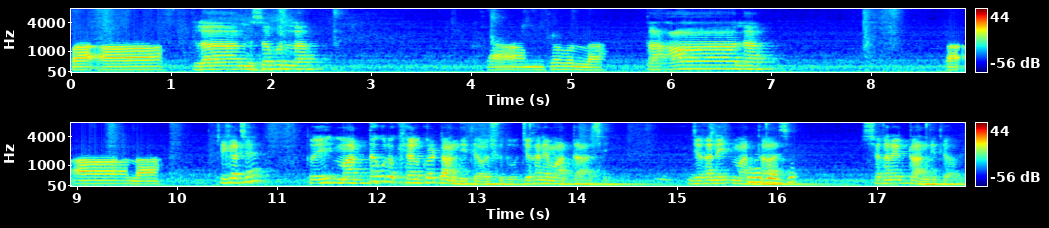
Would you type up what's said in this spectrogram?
فا لام زبر لا. لام زبر لا. تعالى তা আলা ঠিক আছে? তো এই মাদ্দাগুলো খেয়াল করে টান দিতে হবে শুধু যেখানে মাদ্দা আছে। যেখানে মাদ্দা আছে সেখানে টান দিতে হবে।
